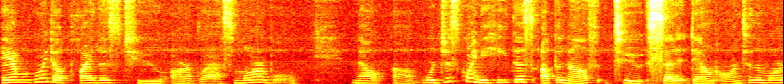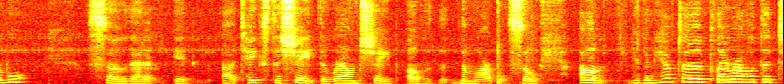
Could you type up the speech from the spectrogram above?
and we're going to apply this to our glass marble. Now um, we're just going to heat this up enough to set it down onto the marble so that it, it uh, takes the shape, the round shape of the, marble. So um, you're going to have to play around with the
